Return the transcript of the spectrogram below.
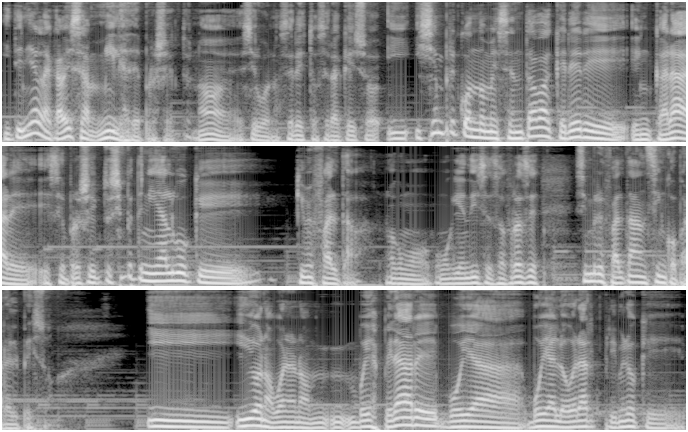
y tenía en la cabeza miles de proyectos, ¿no? Es decir, bueno, hacer esto, hacer aquello. Y, siempre cuando me sentaba a querer eh, encarar eh, ese proyecto, siempre tenía algo que, que me faltaba, Como, como quien dice esa frase, siempre faltaban cinco para el peso. Y, digo, no, bueno, no, voy a esperar, eh, voy a, voy a lograr primero que,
